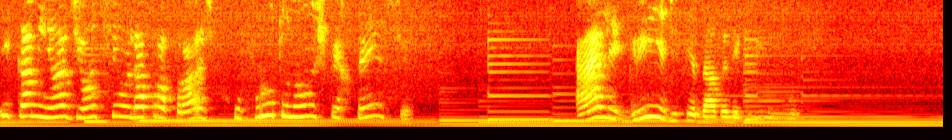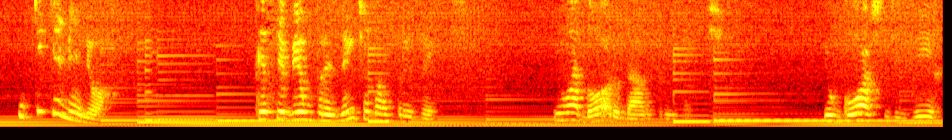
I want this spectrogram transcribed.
e caminhar adiante sem olhar para trás. O fruto não nos pertence. A alegria de ter dado alegria ao outro. O que, que é melhor? Receber um presente ou dar um presente? Eu adoro dar um presente. Eu gosto de ver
